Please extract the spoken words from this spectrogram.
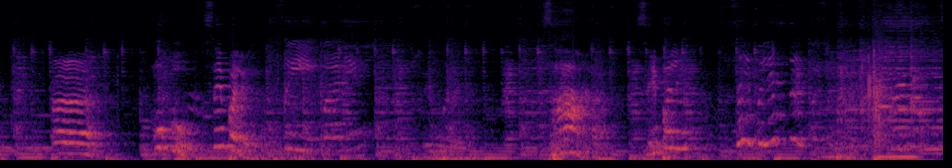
Э, муку сыпали? Сыпали. Сыпали. Сахар сыпали? Сыпали, сыпали.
